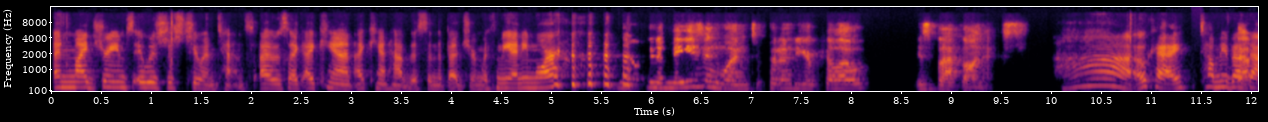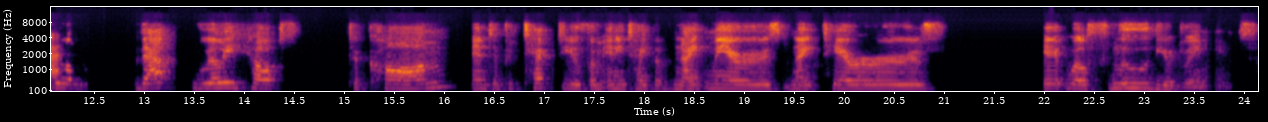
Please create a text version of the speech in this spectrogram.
And my dreams, it was just too intense. I was like, I can't, I can't have this in the bedroom with me anymore. you know, an amazing one to put under your pillow is black onyx. Ah, okay. Tell me about that. That, will, that really helps to calm and to protect you from any type of nightmares, night terrors, it will smooth your dreams.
